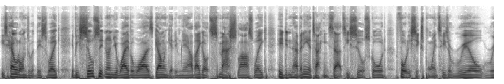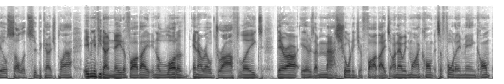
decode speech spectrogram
He's held on to it this week. If he's still sitting on your waiver wires, go and get him now. They got smashed last week. He didn't have any attacking stats. He still scored 46 points. He's a real, real solid super coach player. Even if you don't need a five eight in a lot of NRL draft leagues, there are there's a mass shortage of five eights. I know in my comp, it's a 14 man comp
